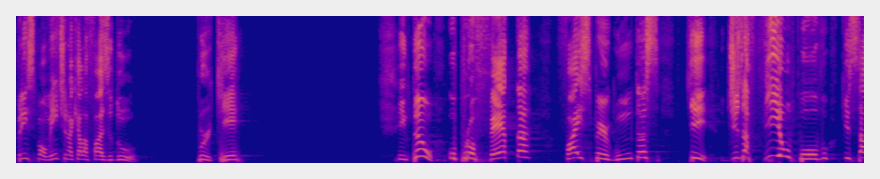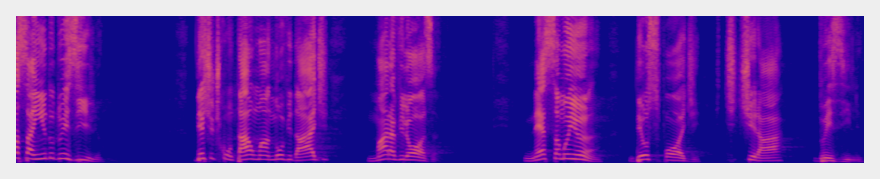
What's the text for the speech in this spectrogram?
Principalmente naquela fase do porquê. Então, o profeta faz perguntas que desafiam o povo que está saindo do exílio. Deixa eu te contar uma novidade maravilhosa. Nessa manhã, Deus pode te tirar do exílio.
